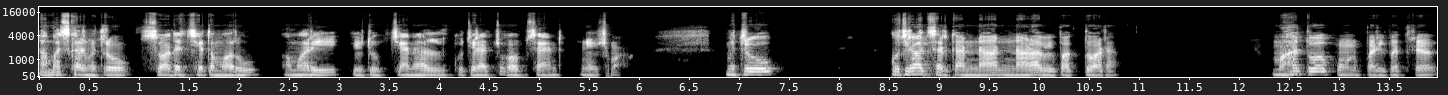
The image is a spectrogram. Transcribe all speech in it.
નમસ્કાર મિત્રો, સ્વાગત છે તમારું અમારી YouTube channel Gujarat jobs and ન્યૂઝમાં મિત્રો, ગુજરાત સરકારના નાણાં વિભાગ દ્વારા મહત્વપૂર્ણ પરિપત્ર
